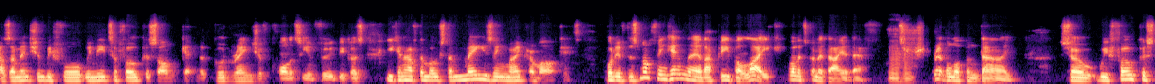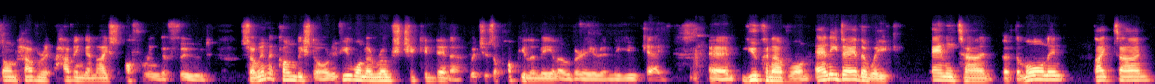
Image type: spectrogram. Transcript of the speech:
As I mentioned before, we need to focus on getting a good range of quality in food because you can have the most amazing micro market. But if there's nothing in there that people like, well, it's going to die a death Mhm. shrivel up and die. So we focused on haver- having a nice offering of food. So in a combi store, if you want a roast chicken dinner, which is a popular meal over here in the UK, um, you can have one any day of the week, any time of the morning, night time,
